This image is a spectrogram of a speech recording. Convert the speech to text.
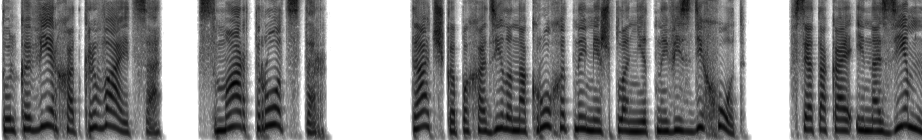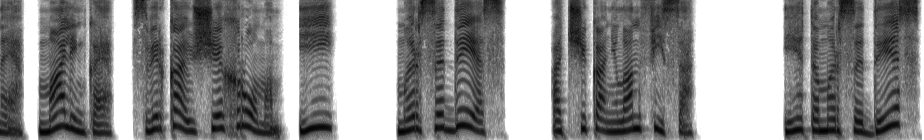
только верх открывается. Смарт Родстер. Тачка походила на крохотный межпланетный вездеход. Вся такая иноземная, маленькая, сверкающая хромом. И... «Мерседес!» — отчеканила Анфиса. «И это Мерседес?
